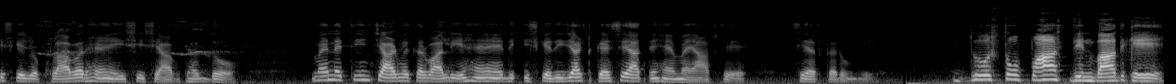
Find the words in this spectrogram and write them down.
इसके जो फ्लावर हैं, इसी से आप ढक दो। मैंने तीन चार में करवा लिए हैं, इसके रिज़ल्ट कैसे आते हैं, मैं आपसे शेयर करूँगी। दोस्तों, पाँच दिन बाद के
